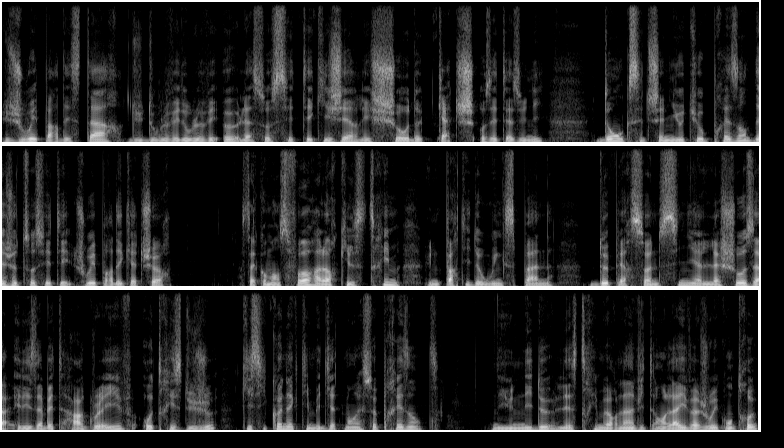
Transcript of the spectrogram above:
joués par des stars du WWE, la société qui gère les shows de catch aux États-Unis. Donc cette chaîne YouTube présente des jeux de société joués par des catcheurs. Ça commence fort alors qu'il stream une partie de Wingspan. Deux personnes signalent la chose à Elizabeth Hargrave, autrice du jeu, qui s'y connecte immédiatement et se présente. Ni une ni deux, les streamers l'invitent en live à jouer contre eux.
